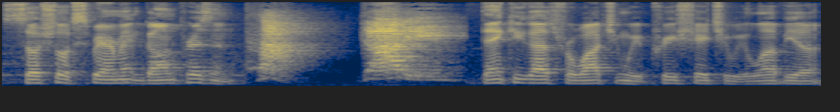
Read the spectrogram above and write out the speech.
Social experiment gone prison. Ha! Got him! Thank you guys for watching. We appreciate you. We love you.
